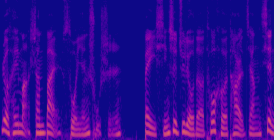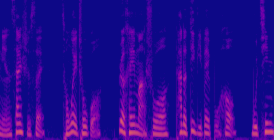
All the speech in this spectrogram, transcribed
热黑马山拜所言属实。被刑事拘留的托合塔尔江现年三十岁，从未出国。热黑马说，他的弟弟被捕后。”母亲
